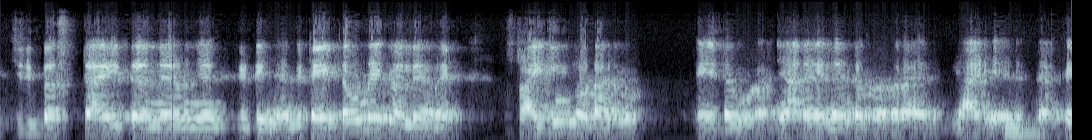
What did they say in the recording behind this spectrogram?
ഇച്ചിരി ബെസ്റ്റ് ആയിട്ട് തന്നെയാണ് ഞങ്ങൾക്ക് കിട്ടിയത്. ഞങ്ങൾക്ക് ടേക്ക് ഡൗണിനേക്കാളേറെ സ്ട്രൈക്കിങ്ങിലോട്ടായിരുന്നു ഏറ്റവും കൂടുതൽ. ഞാനായാലും എന്റെ ബ്രദർ ആയാലും ലാഡി ആയാലും ഞങ്ങൾക്ക്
